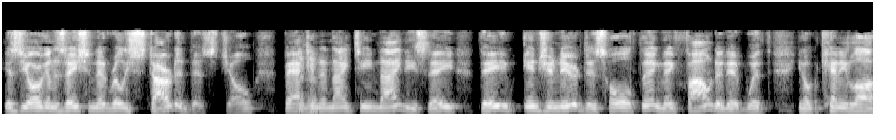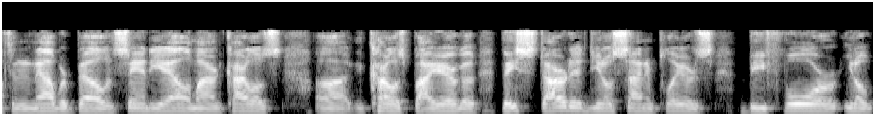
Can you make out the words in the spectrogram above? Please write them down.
is the organization that really started this, Joe, back mm-hmm. in the 1990s. They they engineered this whole thing. They founded it with, you know, Kenny Lofton and Albert Belle and Sandy Alomar and Carlos uh, Carlos Baerga. They started, you know, signing players before, you know,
